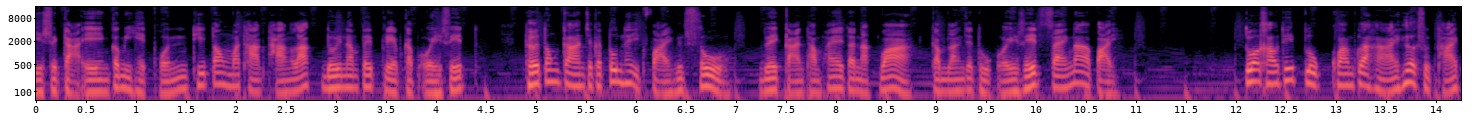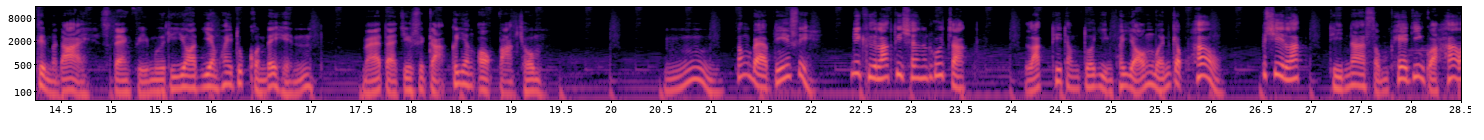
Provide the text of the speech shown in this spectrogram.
ยิสกะเองก็มีเหตุผลที่ต้องมาถากทางลัก โดยนำไปเปรียบกับโอเอซิสเธอต้องการจะกระตุ้นให้อีกฝ่ายฮึดสู้ ด้วยการทำให้ตระหนักว่ากำลังจะถูกโอเอซิสแซงหน้าไป ตัวเขาที่ปลุกความกระหายเฮือกสุดท้ายขึ้นมาได้ แสดงฝีมือที่ยอดเยี่ยมให้ทุกคนได้เห็น แม้แต่จิสกะก็ยังออกปากชม อืม ต้องแบบนี้สิ นี่คือลักที่ฉันรู้จักลักที่ทำตัวหญิงพยองเหมือนกับเฮ้าไม่ใช่ลักที่น่าสมเพชยิ่งกว่าเฮ้า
